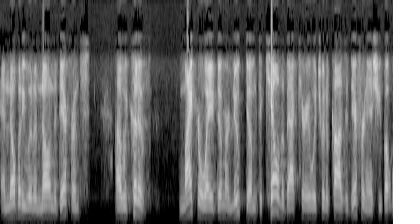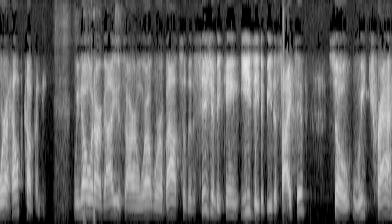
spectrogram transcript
and nobody would have known the difference. Uh, we could have microwaved them or nuked them to kill the bacteria, which would have caused a different issue. But we're a health company. We know what our values are and what we're about. So the decision became easy to be decisive. So we trashed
